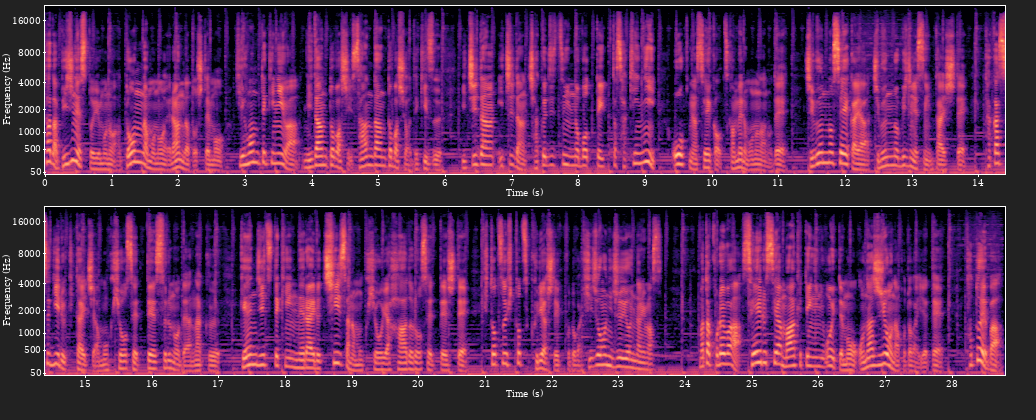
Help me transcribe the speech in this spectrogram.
ただビジネスというものはどんなものを選んだとしても基本的には2段飛ばし3段飛ばしはできず1段1段着実に登っていった先に大きな成果をつかめるものなので自分の成果や自分のビジネスに対して高すぎる期待値や目標を設定するのではなく現実的に狙える小さな目標やハードルを設定して一つ一つクリアしていくことが非常に重要になります。またこれはセールスやマーケティングにおいても同じようなことが言えて例えば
